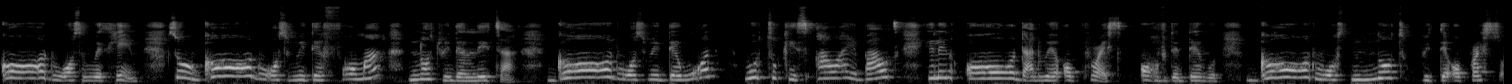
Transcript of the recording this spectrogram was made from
God was with him. So God was with the former, not with the later. God was with the one who took his power about, healing all that were oppressed of the devil. God was not with the oppressor.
